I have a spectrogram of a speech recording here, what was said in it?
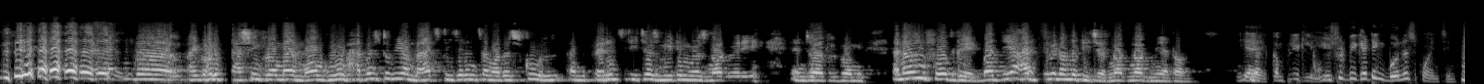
and uh, I got a bashing from my mom, who happens to be a maths teacher in some other school, and the parents teachers meeting was not very enjoyable for me. And I was in fourth grade, but yeah, I blame it on the teacher, not not me at all. Yeah, yeah. completely. You should be getting bonus points in.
